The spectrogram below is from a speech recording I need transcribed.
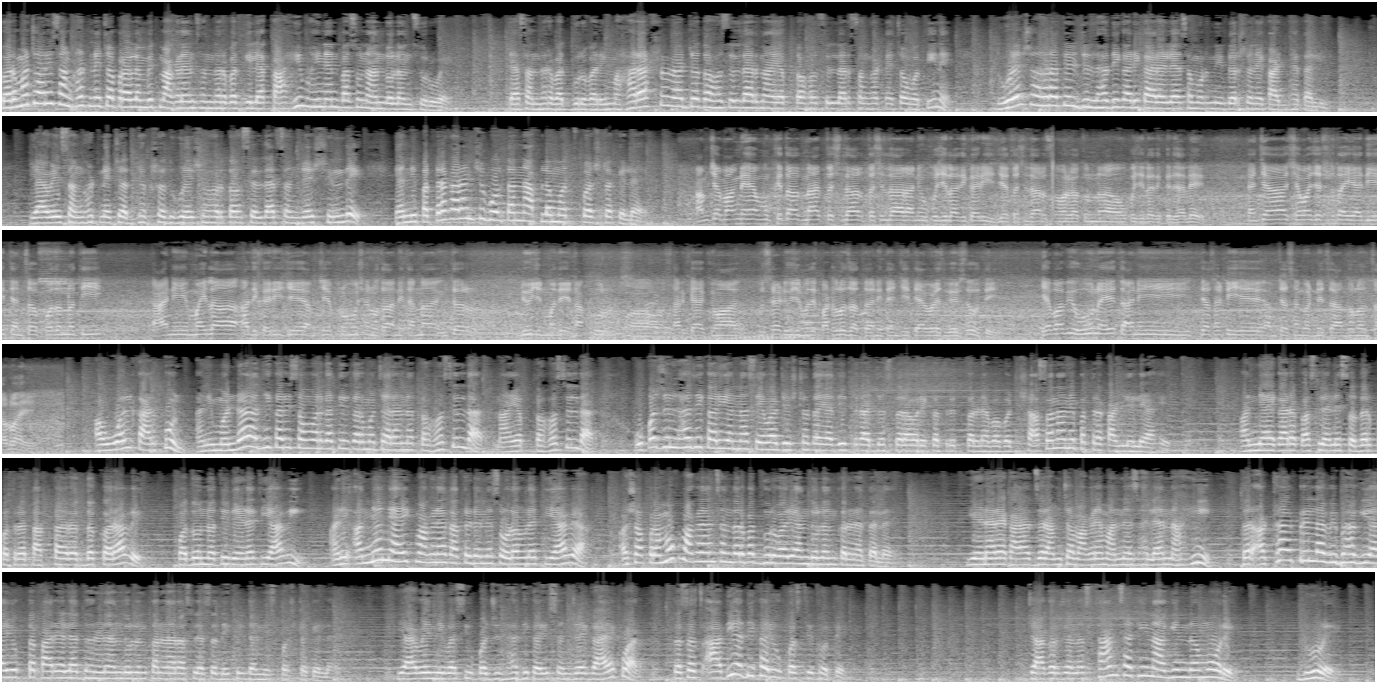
कर्मचारी संघटनेच्या प्रलंबित मागण्यांसंदर्भात गेल्या काही महिन्यांपासून आंदोलन सुरू आहे. त्या संदर्भात गुरुवारी महाराष्ट्र राज्य तहसीलदार नायब तहसीलदार संघटनेच्या वतीने धुळे शहरातील जिल्हाधिकारी कार्यालयासमोर निदर्शने काढण्यात आली. यावेळी संघटनेचे अध्यक्ष धुळे शहर तहसीलदार संजय शिंदे यांनी पत्रकारांशी बोलताना आपलं मत स्पष्ट केलं आहे आमच्या मागण्या ह्या मुख्यतः नायब तहसीलदार तहसीलदार आणि उपजिल्हाधिकारी जे तहसीलदार संवर्गातून उपजिल्हाधिकारी झाले त्यांच्या सेवाज्येष्ठता यादी त्यांचं पदोन्नती आणि महिला अधिकारी जे आमचे प्रमोशन होतं आणि त्यांना इतर डिव्हिजनमध्ये नागपूर सारख्या किंवा दुसऱ्या डिव्हिजनमध्ये पाठवलं जातं आणि त्यांची त्यावेळेस गैरसोय होते. या बाबी होऊ नयेत आणि त्यासाठी हे आमच्या संघटनेचं आंदोलन चालू आहे. अव्वल कारकून आणि मंडळ अधिकारी संवर्गातील कर्मचाऱ्यांना तहसीलदार नायब तहसीलदार उपजिल्हाधिकारी यांना सेवा ज्येष्ठता यादीत राज्यस्तरावर एकत्रित करण्याबाबत शासनाने पत्र काढलेले आहे अन्यायकारक असल्याने सदर पत्र तात्काळ रद्द करावे पदोन्नती देण्यात यावी आणि अन्य न्यायिक मागण्या तातडीने सोडवण्यात याव्या अशा प्रमुख मागण्यांसंदर्भात गुरुवारी आंदोलन करण्यात आलंय. येणाऱ्या काळात जर आमच्या मागण्या मान्य झाल्या नाही तर अठरा एप्रिलला विभागीय आयुक्त कार्यालयात धरणे आंदोलन करणार असल्याचं देखील त्यांनी स्पष्ट केलंय. यावेळी निवासी उपजिल्हाधिकारी संजय गायकवाड तसंच आदी अधिकारी उपस्थित होते. जागर जनस्थानसाठी नागिंद मोरे धुळे.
